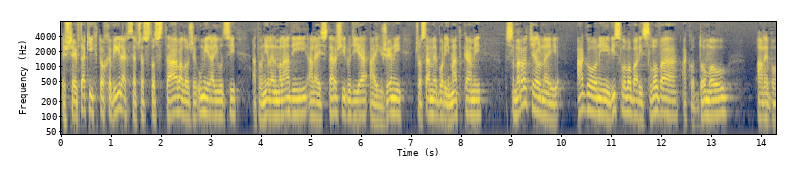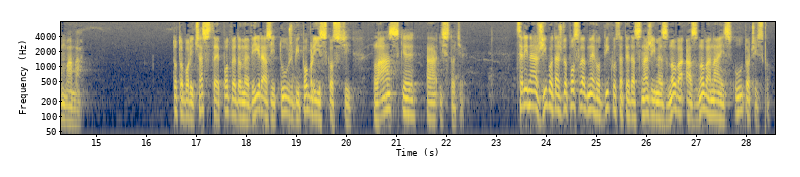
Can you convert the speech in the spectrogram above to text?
Ešte aj v takýchto chvíľach sa často stávalo, že umierajúci, a to nielen mladí, ale aj starší ľudia, aj ženy, čo same boli matkami, v smrteľnej agónii vyslovovali slova ako domov alebo mama. Toto boli časté podvedomé výrazy túžby po blízkosti, láske a istote. Celý náš život až do posledného dychu sa teda snažíme znova a znova nájsť útočisko.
